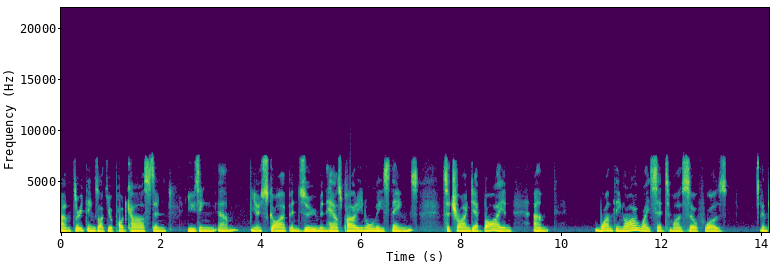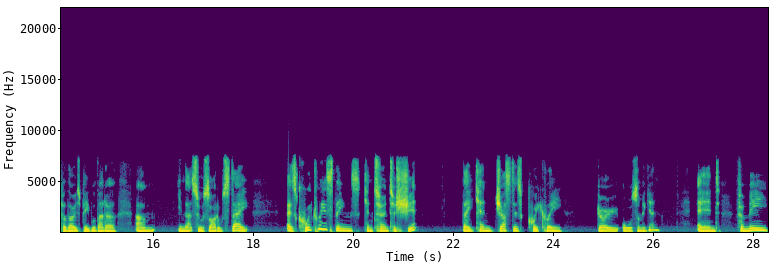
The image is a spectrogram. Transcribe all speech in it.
um, through things like your podcast and using, um, you know, Skype and Zoom and Houseparty and all these things to try and get by. And um, one thing I always said to myself was, and for those people that are um, in that suicidal state, as quickly as things can turn to shit, they can just as quickly go awesome again. And for me,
